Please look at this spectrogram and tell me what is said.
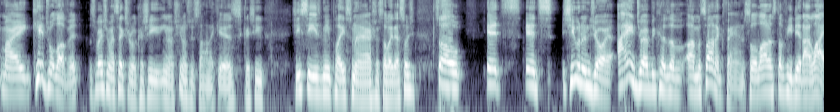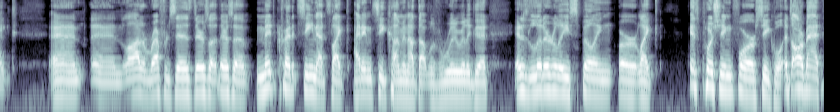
my kids will love it, especially my six year old because she you know she knows who Sonic is because she she sees me play Smash and stuff like that. So she, so it's it's she would enjoy it. I enjoy it because of I'm a Sonic fan, so a lot of stuff he did I liked and and a lot of references. There's a there's a mid credit scene that's like I didn't see coming. I thought was really really good. It is literally spilling or like it's pushing for a sequel. It's all bad.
